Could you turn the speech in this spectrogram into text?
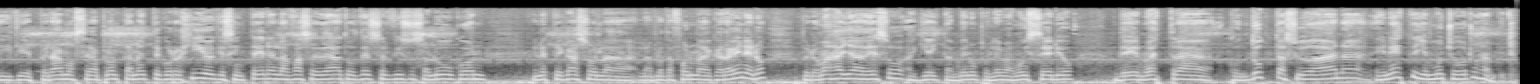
y que esperamos sea prontamente corregido y que se integren las bases de datos del Servicio de Salud con, en este caso, la, la plataforma de Carabineros. Pero más allá de eso, aquí hay también un problema muy serio de nuestra conducta ciudadana en este y en muchos otros ámbitos.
